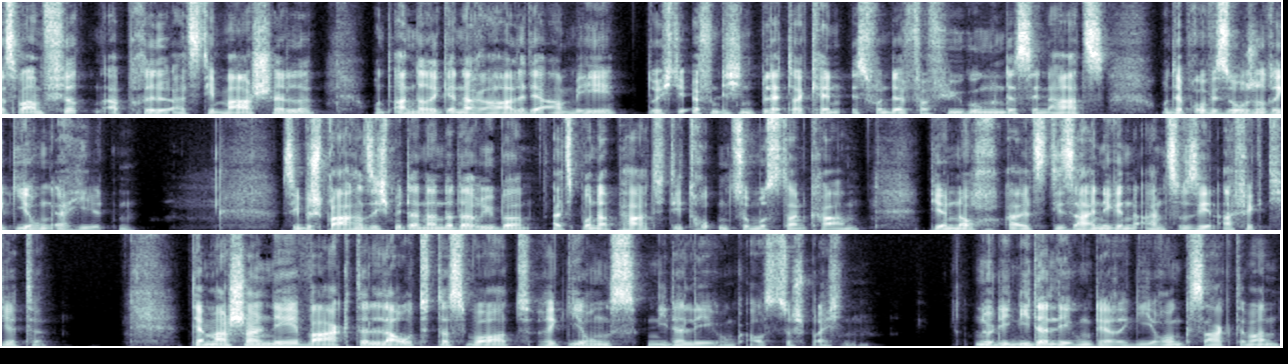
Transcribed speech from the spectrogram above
es war am 4. April, als die Marschälle und andere Generale der Armee durch die öffentlichen Blätter Kenntnis von den Verfügungen des Senats und der provisorischen Regierung erhielten. Sie besprachen sich miteinander darüber, als Bonaparte die Truppen zu Mustern kam, die er noch als die seinigen anzusehen affektierte. Der Marschall Ney wagte laut das Wort Regierungsniederlegung auszusprechen. Nur die Niederlegung der Regierung, sagte man,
